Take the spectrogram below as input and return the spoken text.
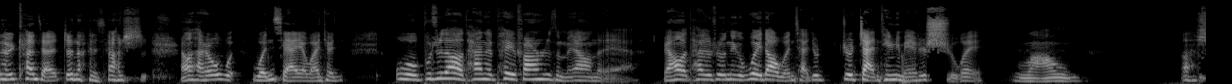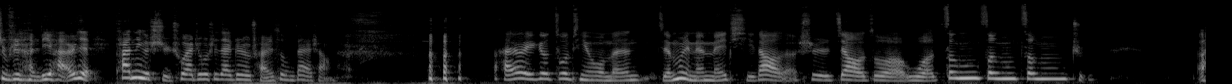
看起来真的很像屎。然后他说闻闻起来也完全，我不知道他那配方是怎么样的耶。然后他就说那个味道闻起来就就展厅里面也是屎味。哇哦，啊，是不是很厉害？而且他那个屎出来之后是在这个传送带上的。还有一个作品我们节目里面没提到的是叫做我曾曾曾祖啊。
